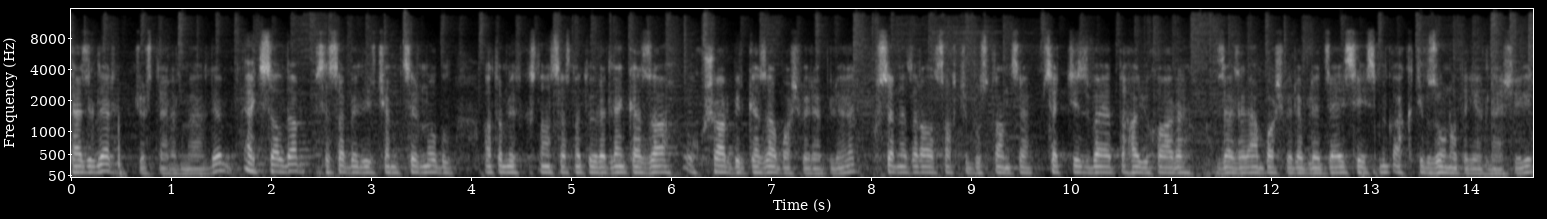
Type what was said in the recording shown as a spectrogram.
təzyiqlər göstərilməlidir. Əks halda biz hesab edirik ki, Çernobıl atom elektrik stansiyasında törədilən qəza oxşar bir qəza baş verə bilər. Xüsusən nəzərə alsaq ki, bu stansiya 8 və ya daha yuxarı zəlzələnin baş verə biləcəyi seysmik aktiv zonada yerləşir.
